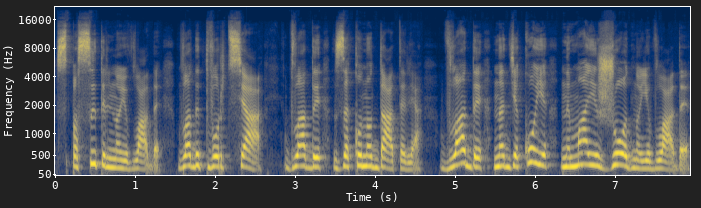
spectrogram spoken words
спасительної влади, влади Творця, влади законодателя, влади, над якої немає жодної влади.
